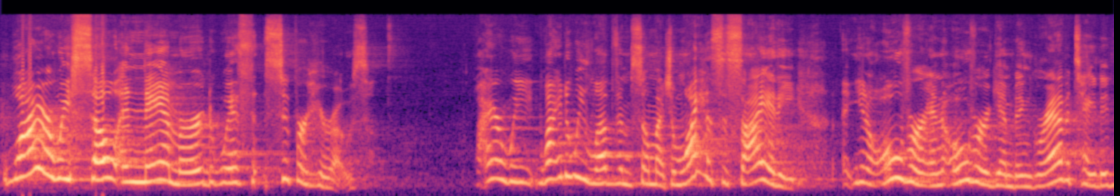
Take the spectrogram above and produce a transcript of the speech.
Why are we so enamored with superheroes? Why are we why do we love them so much? And why has society, you know, over and over again been gravitated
